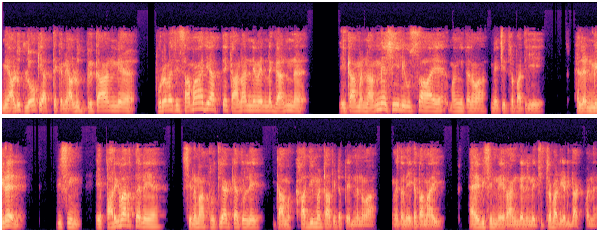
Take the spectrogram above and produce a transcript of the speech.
මේ අලුත් ලෝකයේත් එක්ක මේ අලුත් බ්‍රිතාන්‍ය පුරවැසි සමාජයත් එක්ක අනන්‍ය වෙන්න ගන්න ඊටම නම්‍යශීලී උත්සාහය මම හිතනවා මේ චිත්‍රපටියේ හෙලන් මිරෙන් විසින් ඒ පරිවර්තනය සිනමා කෘතියක් ඇතුලේ ඊටම කදිමට අපිට පෙන්නනවා මම හිතන්නේ ඒක තමයි ඇය විසින් මේ රංගන මේ චිත්‍රපටියට දක්වන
